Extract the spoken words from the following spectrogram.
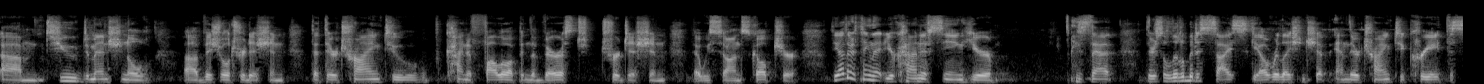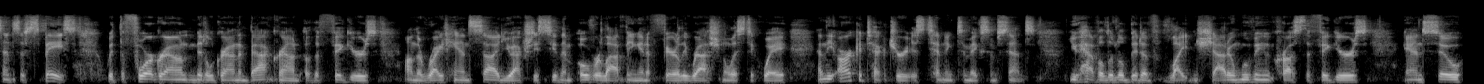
um, two dimensional uh, visual tradition that they're trying to kind of follow up in the Verist tradition that we saw in sculpture. The other thing that you're kind of seeing here is that there's a little bit of size scale relationship and they're trying to create the sense of space with the foreground, middle ground, and background of the figures on the right hand side. You actually see them overlapping in a fairly rationalistic way, and the architecture is tending to make some sense. You have a little bit of light and shadow moving across the figures, and so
